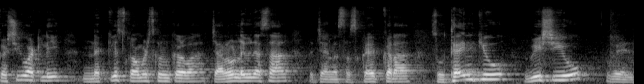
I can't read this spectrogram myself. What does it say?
कशी वाटली? नक्कीच कॉमेंट्स करून कळवा. चॅनल नवीन असाल तर चॅनल सबस्क्राईब करा. So thank you wish you well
